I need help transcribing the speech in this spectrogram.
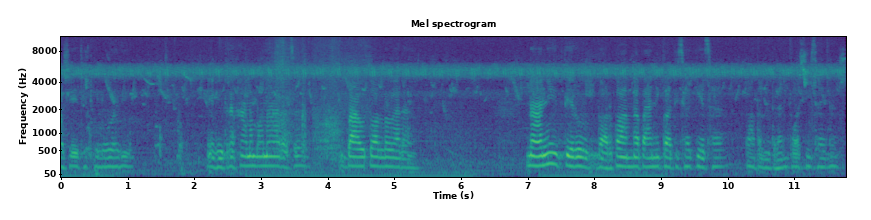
बसेको थियो ठुलो बुहारी। यहाँभित्र खाना बनाएर चाहिँ बाउ तल्लो गएर। नानी तेरो घरको अन्न पानी कति छ के छ? तँ त भित्र पनि पसी छैनस्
